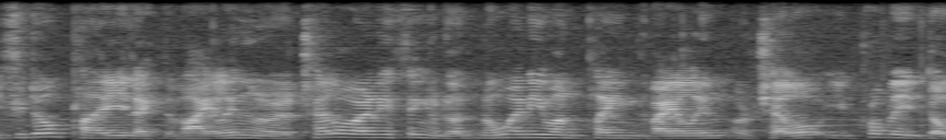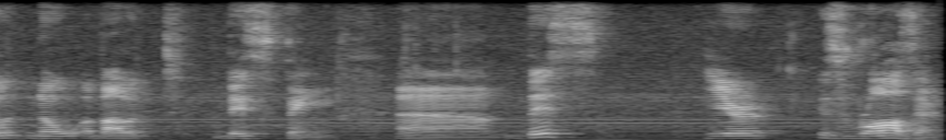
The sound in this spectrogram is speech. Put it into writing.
If you don't play like the violin or the cello or anything, or don't know anyone playing the violin or cello, you probably don't know about this thing. Uh, this here is rosin.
